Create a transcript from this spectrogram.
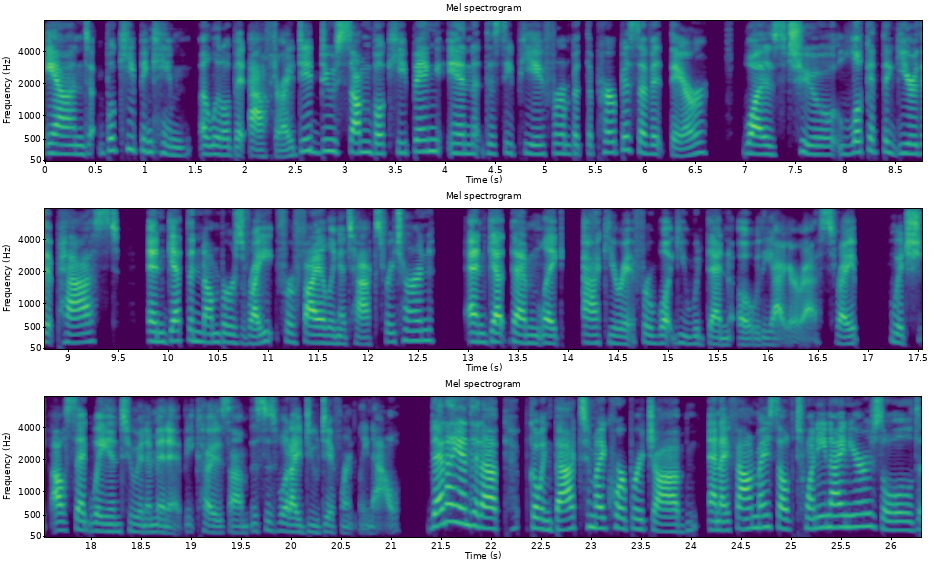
And bookkeeping came a little bit after. I did do some bookkeeping in the CPA firm, but the purpose of it there was to look at the year that passed and get the numbers right for filing a tax return and get them like accurate for what you would then owe the IRS, right? Which I'll segue into in a minute because um, this is what I do differently now. Then I ended up going back to my corporate job and I found myself 29 years old,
